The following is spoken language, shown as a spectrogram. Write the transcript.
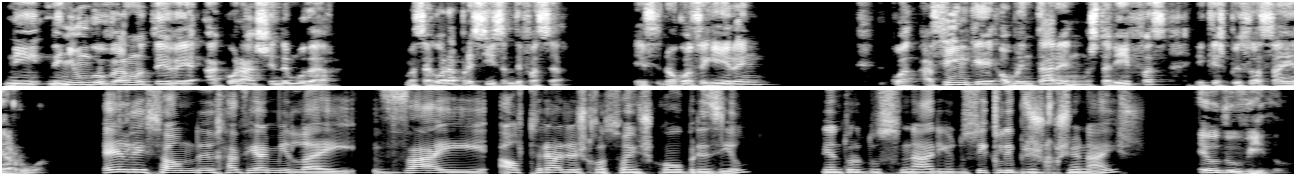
ni, nenhum governo teve a coragem de mudar, mas agora precisam de fazer. E se não conseguirem, assim que aumentarem as tarifas e que as pessoas saem à rua. A eleição de Javier Milei vai alterar as relações com o Brasil dentro do cenário dos equilíbrios regionais? Eu duvido.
